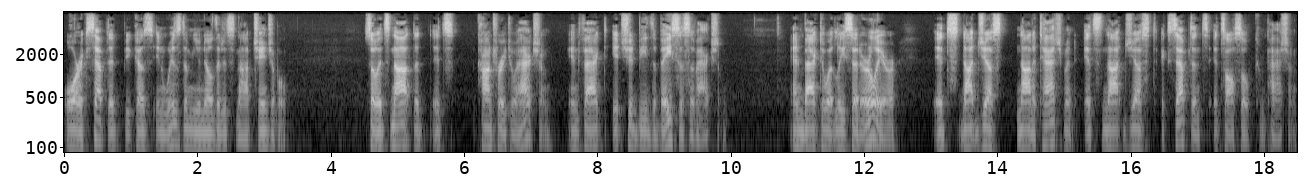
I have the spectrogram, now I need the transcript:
or accept it because in wisdom you know that it's not changeable. So it's not that it's contrary to action. In fact, it should be the basis of action. And back to what Lee said earlier, it's not just non attachment, it's not just acceptance, it's also compassion,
